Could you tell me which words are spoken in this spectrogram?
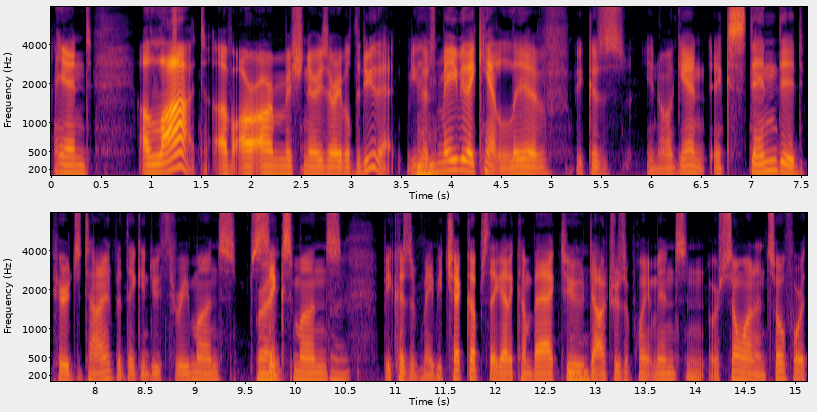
And a lot of our arm missionaries are able to do that because mm-hmm. maybe they can't live because you know, again, extended periods of time, but they can do three months, Right. six months, Right. because of maybe checkups they got to come back to, Mhm. doctor's appointments, and or so on and so forth.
